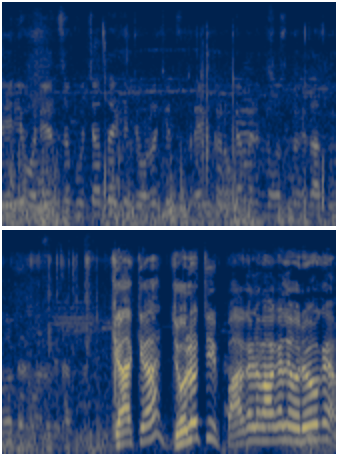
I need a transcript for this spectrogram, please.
मेरी ऑडियंस से पूछा था कि जोलो चिप्स प्रैंक करोगे मेरे दोस्तों के साथ में और घर वालों के साथ में। क्या क्या? जोलो चिप पागल वागल हो रहे हो क्या?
